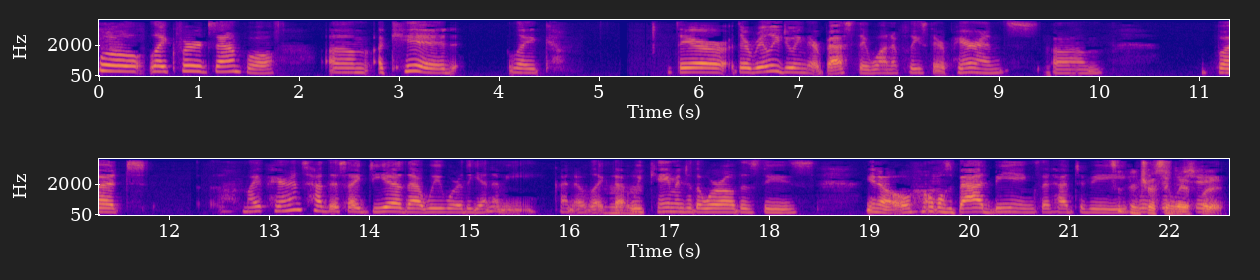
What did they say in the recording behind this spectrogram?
Well, like for example, um, a kid, like they're they're really doing their best. They want to please their parents. Um, but my parents had this idea that we were the enemy, kind of like mm-hmm. that we mm-hmm. came into the world as these, you know, almost bad beings that had to be. interesting way to put it.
